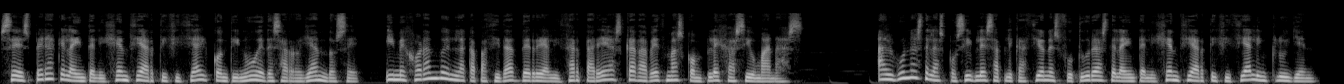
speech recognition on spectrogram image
se espera que la inteligencia artificial continúe desarrollándose y mejorando en la capacidad de realizar tareas cada vez más complejas y humanas. Algunas de las posibles aplicaciones futuras de la inteligencia artificial incluyen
